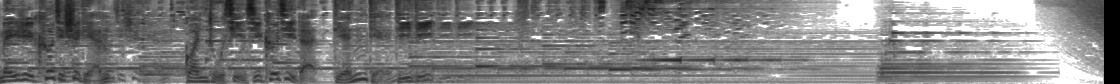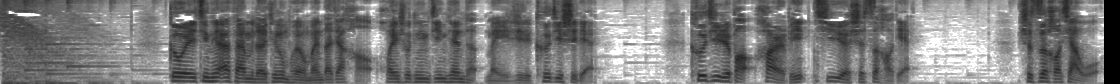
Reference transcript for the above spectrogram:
每日科技试点，关注信息科技的点点滴滴。各位今天 FM 的听众朋友们，大家好，欢迎收听今天的每日科技试点。科技日报哈尔滨七月十四号电，十四号下午，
